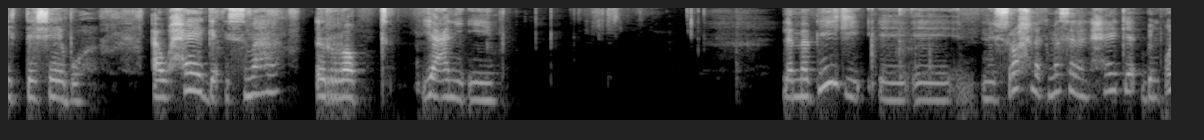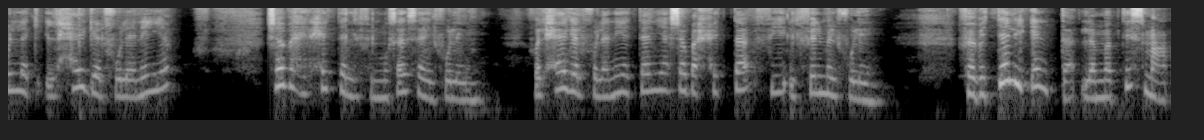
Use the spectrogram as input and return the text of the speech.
التشابه. أو حاجة اسمها الربط. يعني إيه؟ لما بنيجي آه، آه، نشرح لك مثلا حاجة بنقول لك الحاجة الفلانية شبه الحتة اللي في المسلسل الفلاني والحاجة الفلانية التانية شبه حتة في الفيلم الفلاني. فبالتالي أنت لما بتسمع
